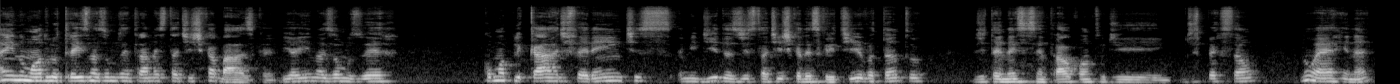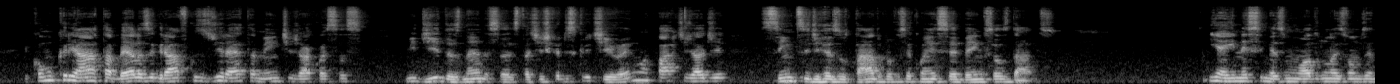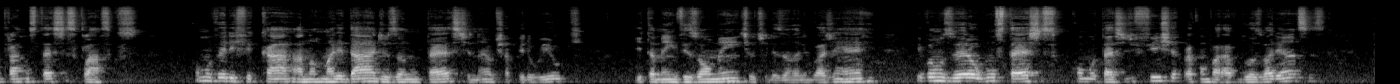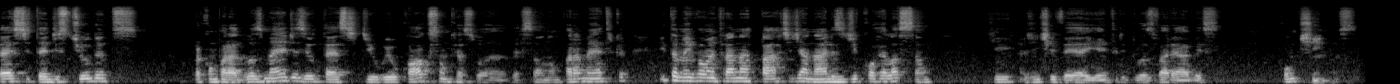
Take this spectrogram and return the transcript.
Aí no módulo 3 nós vamos entrar na estatística básica, e aí nós vamos ver como aplicar diferentes medidas de estatística descritiva, tanto de tendência central quanto de dispersão, no R, né? E como criar tabelas e gráficos diretamente já com essas medidas, né, dessa estatística descritiva. Aí uma parte já de síntese de resultado para você conhecer bem os seus dados. E aí nesse mesmo módulo nós vamos entrar nos testes clássicos. Como verificar a normalidade usando um teste, né, o Shapiro-Wilk, e também visualmente utilizando a linguagem R. E vamos ver alguns testes, como o teste de Fisher para comparar duas variâncias, teste de TED Students para comparar duas médias e o teste de Wilcoxon, que é a sua versão não paramétrica, e também vão entrar na parte de análise de correlação, que a gente vê aí entre duas variáveis contínuas.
